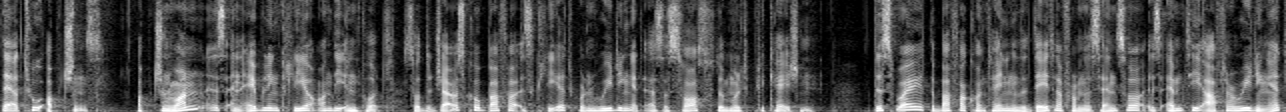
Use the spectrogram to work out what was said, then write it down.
there are two options. Option 1 is enabling clear on the input, so the gyroscope buffer is cleared when reading it as a source for the multiplication. This way, the buffer containing the data from the sensor is empty after reading it,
